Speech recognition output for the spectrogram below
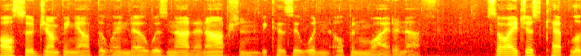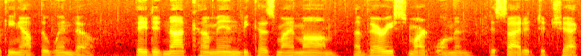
Also, jumping out the window was not an option because it wouldn't open wide enough. So I just kept looking out the window. They did not come in because my mom, a very smart woman, decided to check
